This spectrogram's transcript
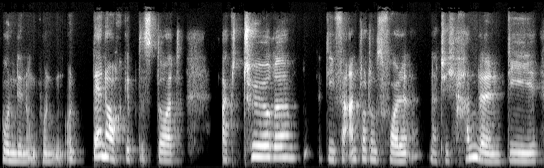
Kundinnen und Kunden. Und dennoch gibt es dort Akteure, die verantwortungsvoll natürlich handeln, die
